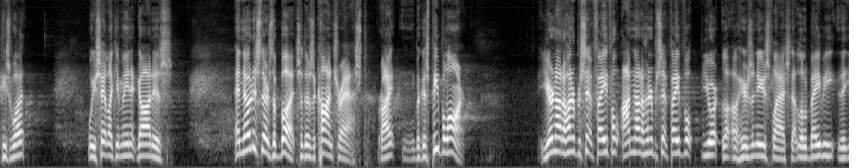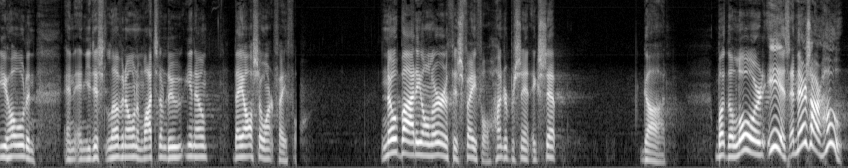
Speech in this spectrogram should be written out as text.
He's what? Well, you say it like you mean it. God is and notice there's a but, so there's a contrast, right? Because people aren't. You're not 100% faithful. I'm not 100% faithful. You're, uh, oh, here's a news flash. That little baby that you hold and, and, and you just loving on and watching them do, you know, they also aren't faithful. Nobody on earth is faithful 100% except God. But the Lord is. And there's our hope.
